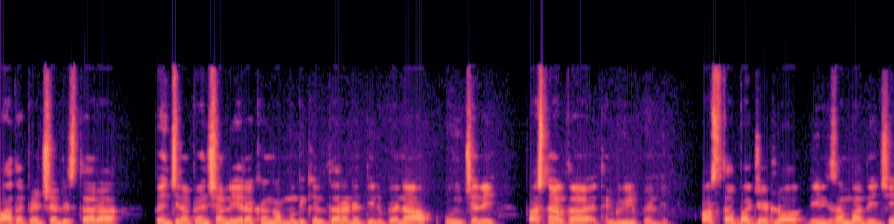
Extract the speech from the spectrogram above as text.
పాత పెన్షన్లు ఇస్తారా? పెంచిన పెన్షన్లు ఏ రకంగా ముందుకెళ్తారని దీనిపైన ఊహించని ప్రశ్నార్థం అయితే మిగిలిపోయింది. ప్రస్తుత బడ్జెట్లో దీనికి సంబంధించి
